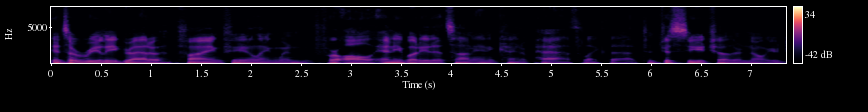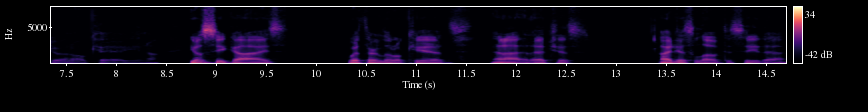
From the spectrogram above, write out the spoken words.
it's a really gratifying feeling when for all anybody that's on any kind of path like that to just see each other know you're doing okay you know you'll see guys with their little kids and I, that just i just love to see that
